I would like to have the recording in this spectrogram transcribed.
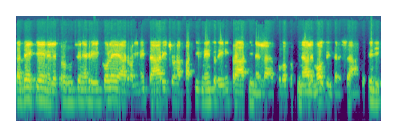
tant'è che nelle produzioni agricole e agroalimentari c'è un abbattimento dei nitrati nel prodotto finale molto interessante. Quindi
